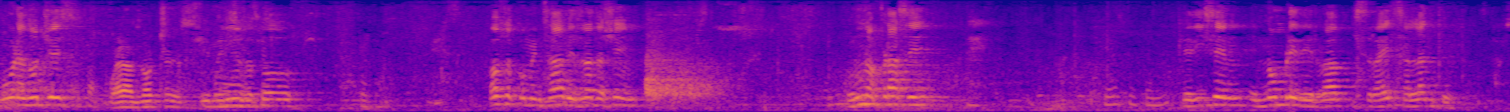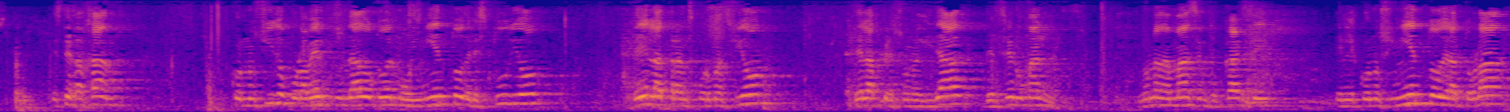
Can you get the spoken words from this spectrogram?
Buenas noches, Buenas noches. bienvenidos a todos. Vamos a comenzar, Bezrat Hashem, con una frase que dicen en nombre de Rab Israel Salante. Este jajam, conocido por haber fundado todo el movimiento del estudio de la transformación de la personalidad del ser humano. No nada más enfocarse en el conocimiento de la Torá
